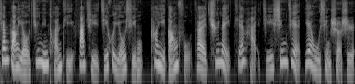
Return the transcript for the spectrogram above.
香港有居民团体发起集会游行，抗议港府在区内填海及兴建厌恶性设施。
